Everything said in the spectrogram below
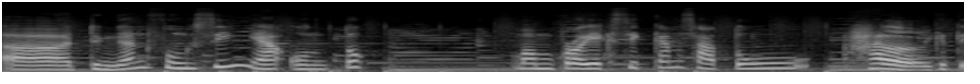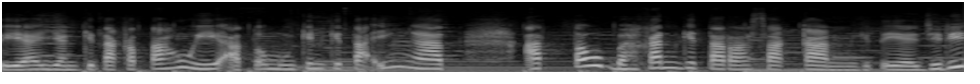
uh, dengan fungsinya untuk memproyeksikan satu hal gitu ya yang kita ketahui atau mungkin kita ingat atau bahkan kita rasakan gitu ya. Jadi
